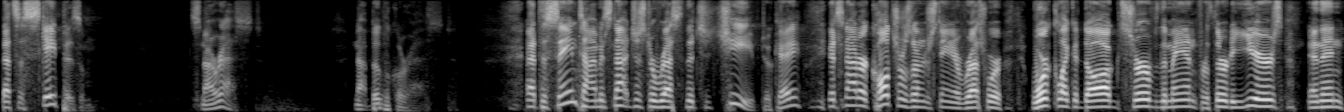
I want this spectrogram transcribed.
That's escapism. It's not rest, not biblical rest. At the same time, it's not just a rest that's achieved, okay? It's not our culture's understanding of rest where work like a dog, serve the man for 30 years, and then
